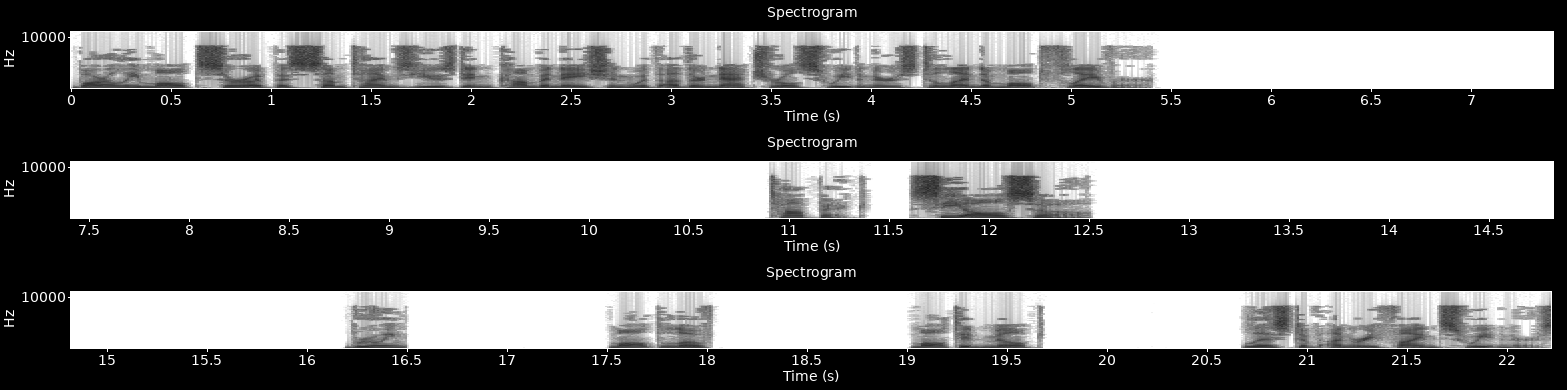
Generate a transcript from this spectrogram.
Barley malt syrup is sometimes used in combination with other natural sweeteners to lend a malt flavor. See also. Brewing. Malt loaf. Malted milk. List of unrefined sweeteners.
